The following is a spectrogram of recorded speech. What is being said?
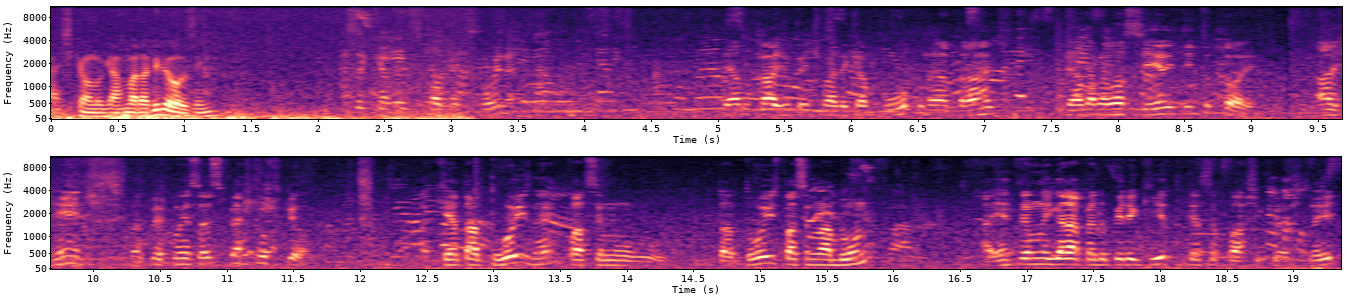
acho que é um lugar maravilhoso, hein? Essa aqui é a principal que a gente foi, né? Tem a do caju que a gente vai daqui a pouco, né, à tarde. Tem a da melancia e tem tutóia. A gente vai percorrer só esse percurso aqui, ó. Aqui é Tatus, né? Passamos Tatus, passamos na Duna. Aí entramos no Igarapé do Periquito, que é essa parte aqui, ó, estreita.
